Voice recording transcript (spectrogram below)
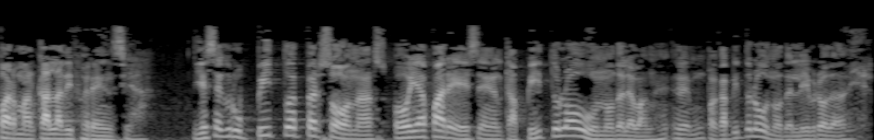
para marcar la diferencia. Y ese grupito de personas hoy aparece en el capítulo 1 del, eh, capítulo 1 del libro de Daniel.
